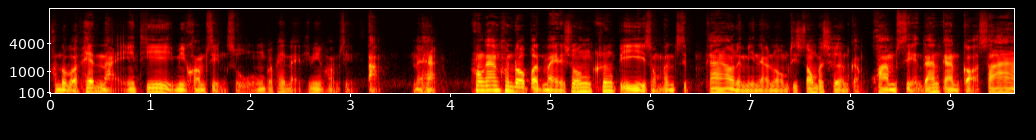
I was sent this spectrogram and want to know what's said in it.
คอนโดประเภทไหนที่มีความเสี่ยงสูง ประเภทไหนที่มีความเสี่ยงต่ำนะฮะโครงการคอนโดเปิดใหม่ในช่วงครึ่งปี 2019เนี่ยมีแนวโน้มที่ต้องเผชิญกับความเสี่ยงด้านการก่อสร้าง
